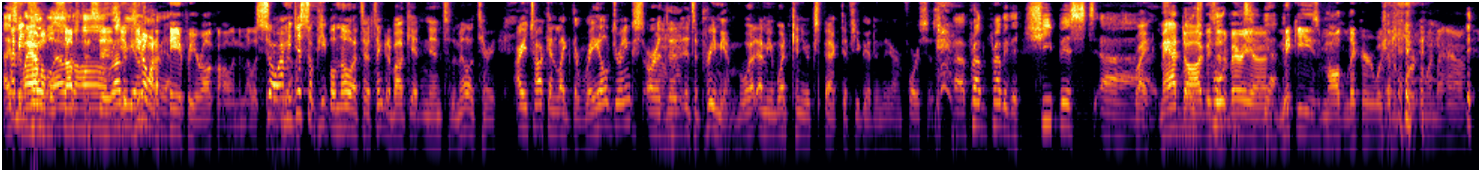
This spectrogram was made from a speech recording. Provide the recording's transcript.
I mean, flammable Isopropyl alcohol, substances. rubbing Because you don't want to alcohol, pay for your alcohol in the military. So I mean, Yeah. just so people know if they're thinking about getting into the military, are you talking like the rail drinks or the, Mhm. it's a premium? What I mean, what can you expect if you get in the armed forces? Uh, prob- probably the cheapest. Uh, Right, Mad Dog is a very uh, yeah. Mickey's malt liquor was an important one to have.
